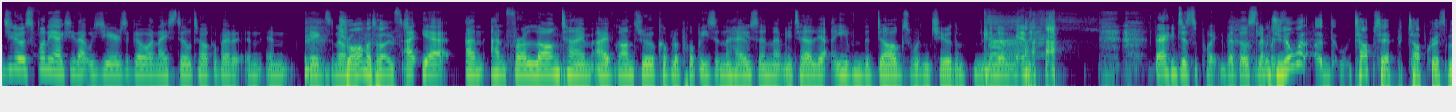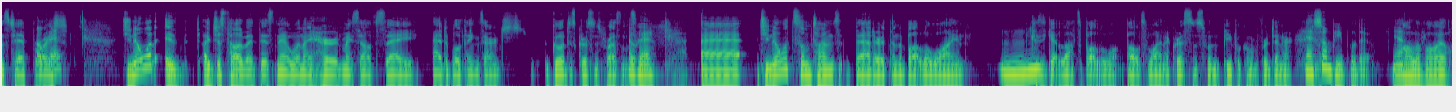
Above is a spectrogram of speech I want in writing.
you know, it's funny actually, that was years ago and I still talk about it in, in gigs and all. Traumatized. Uh, yeah, and and for a long time, I've gone through a couple of puppies in the house, and let me tell you, even the dogs wouldn't chew them. You know what I mean? Very disappointed about those But do you know what? Uh, top tip, top Christmas tip, Okay. right? Do you know what? Is, I just thought about this now when I heard myself say edible things aren't good as Christmas presents. Okay. Uh, do you know what's sometimes better than a bottle of wine? Because Mm-hmm. you get lots of bottle of, bottles of wine at Christmas when people come for dinner. Yeah, some people do. Yeah. Olive oil.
